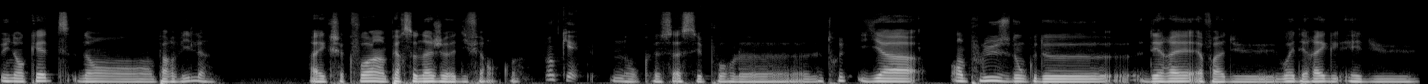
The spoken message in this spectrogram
une enquête dans par ville avec chaque fois un personnage euh, différent quoi. Ok. Donc euh, ça c'est pour le, le truc. Il y a en plus donc de des règles, enfin du ouais des règles et du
